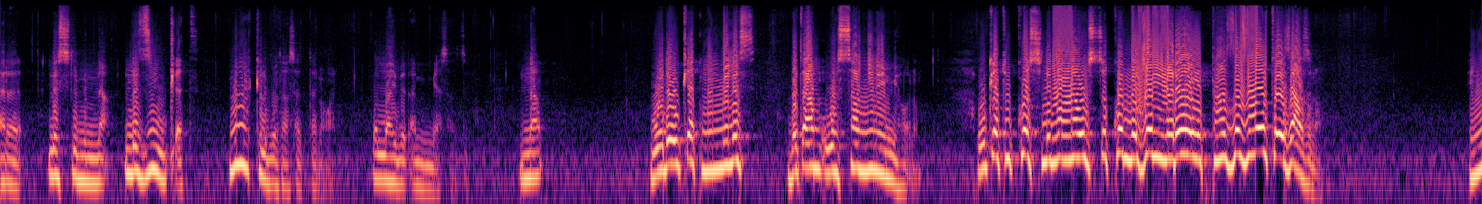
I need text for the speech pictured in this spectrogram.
ረ ለእስልምና ለዚህ እውቀት ምን ያክል ቦታ ሰጥተነዋል? ወላሂ በጣም የሚያሳዝነው። እና ወደ እውቀት መመለስ በጣም ወሳኝ ነው የሚሆነው። እውቀት እኮ እስልምና ውስጥ እኮ መጀመሪያ የታዘዝነው ትእዛዝ ነው እኛ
